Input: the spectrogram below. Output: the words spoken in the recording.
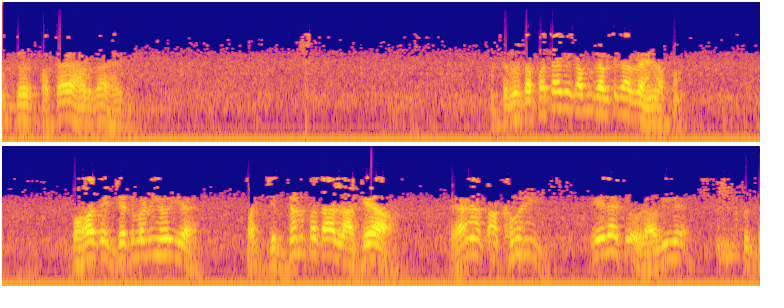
ਅੰਦਰ ਪਤਾ ਹੈ ਹੜਦਾ ਹੈ ਅੰਦਰੋਂ ਤਾਂ ਪਤਾ ਵੀ ਕੰਮ ਗਲਤ ਕਰ ਰਹੇ ਹਾਂ ਆਪਾਂ। ਬਹੁਤ ਇੱਜ਼ਤ ਬਣੀ ਹੋਈ ਹੈ, ਪਰ ਜਿੱਦਣ ਪਤਾ ਲੱਗ ਗਿਆ, ਰਹਿਣਾ ਕੱਖ ਵੀ ਨਹੀਂ, ਇਹਦਾ ਝੋਰਾ ਵੀ ਹੈ ਸੁੱਧ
